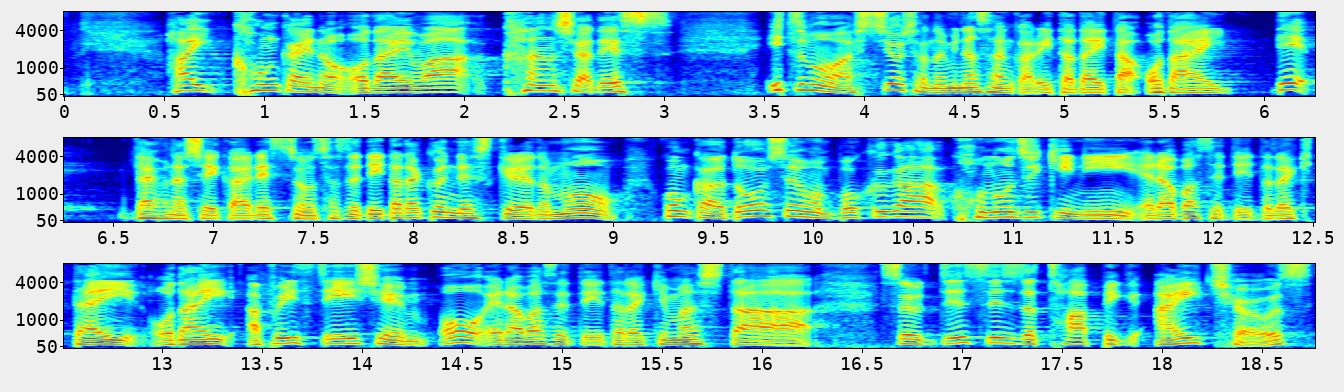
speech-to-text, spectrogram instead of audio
はい、今回のお題は感謝です。いつもは視聴者の皆さんからいただいたお題で台本なし英会レッスンをさせていただくんですけれども、今回はどうしても僕がこの時期に選ばせていただきたいお題、appreciation を選ばせていただきました。So this is the topic I chose.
